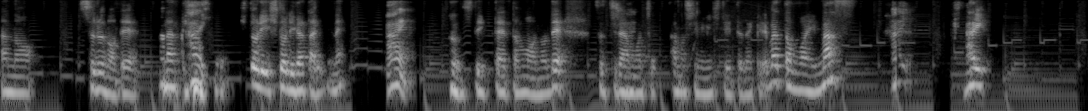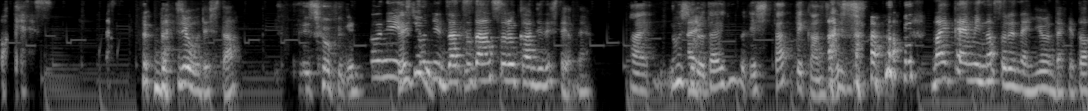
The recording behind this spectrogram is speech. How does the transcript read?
あの、するので、なんか、はい、一人一人語りでね。はい。していきたいと思うので、そちらもちょっと楽しみにしていただければと思います。はい。はい。OK です。大丈夫でした？大丈夫です。普通に、普通に雑談する感じでしたよね。はい。むしろ大丈夫でした、はい、って感じです。毎回みんなそれね、言うんだけど、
